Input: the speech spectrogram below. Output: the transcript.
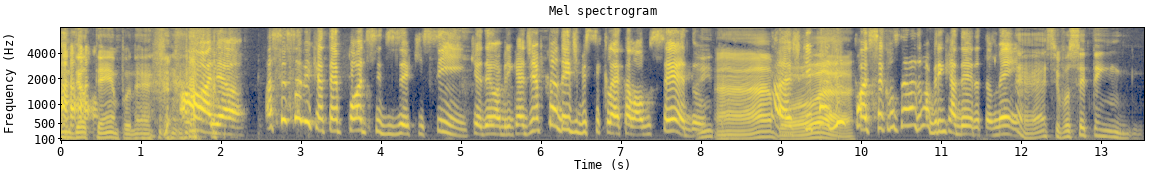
não deu tempo, né? Olha, você sabe que até pode se dizer que sim, que eu dei uma brincadinha, porque eu andei de bicicleta logo cedo. Então. Ah, ah Acho que pode, pode ser considerado uma brincadeira também. É, se você tem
